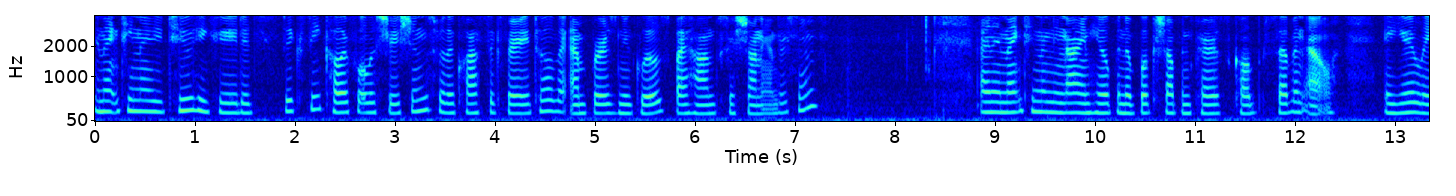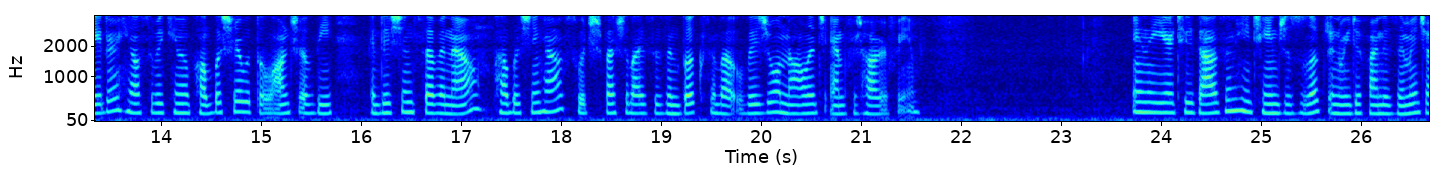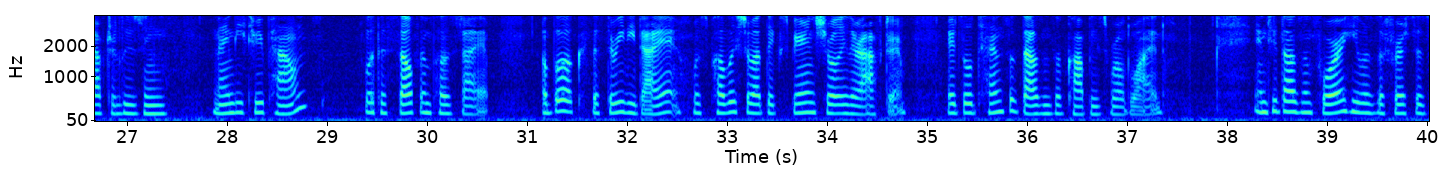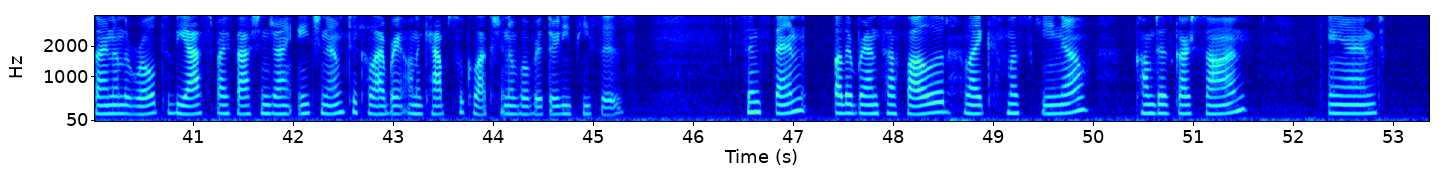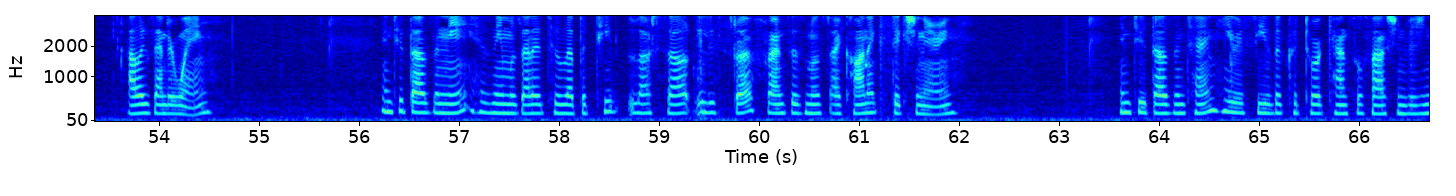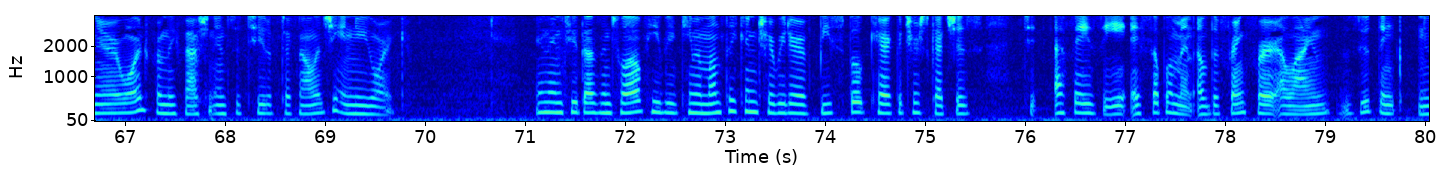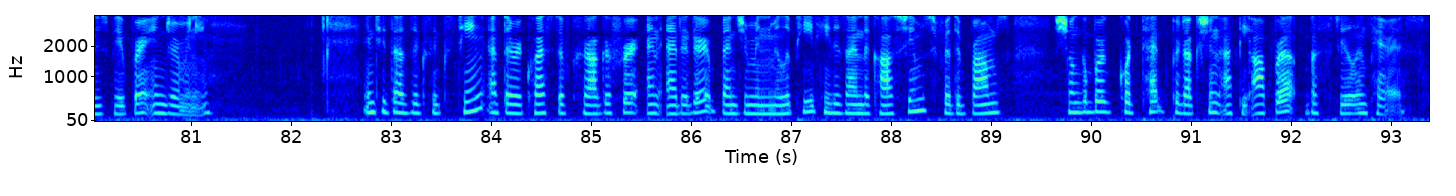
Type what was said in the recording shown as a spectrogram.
In 1992, he created 60 colorful illustrations for the classic fairy tale The Emperor's New Clothes by Hans Christian Andersen. And in 1999, he opened a bookshop in Paris called 7L. A year later, he also became a publisher with the launch of the Edition 7L publishing house, which specializes in books about visual knowledge and photography. In the year 2000, he changed his look and redefined his image after losing 93 pounds with a self imposed diet. A book, The 3D Diet, was published about the experience shortly thereafter. It sold tens of thousands of copies worldwide. In 2004, he was the first designer in the world to be asked by fashion giant H&M to collaborate on a capsule collection of over 30 pieces. Since then, other brands have followed, like Moschino, Comme des Garçons, and Alexander Wang. In 2008, his name was added to Le Petit Larousse Illustre, France's most iconic dictionary. In 2010, he received the Couture Council Fashion Visionary Award from the Fashion Institute of Technology in New York. And in 2012, he became a monthly contributor of bespoke caricature sketches to FAZ, a supplement of the Frankfurt Allgemeine Zeitung newspaper in Germany. In 2016, at the request of choreographer and editor Benjamin Millepied, he designed the costumes for the Brahms Schönberg Quartet production at the Opera Bastille in Paris.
